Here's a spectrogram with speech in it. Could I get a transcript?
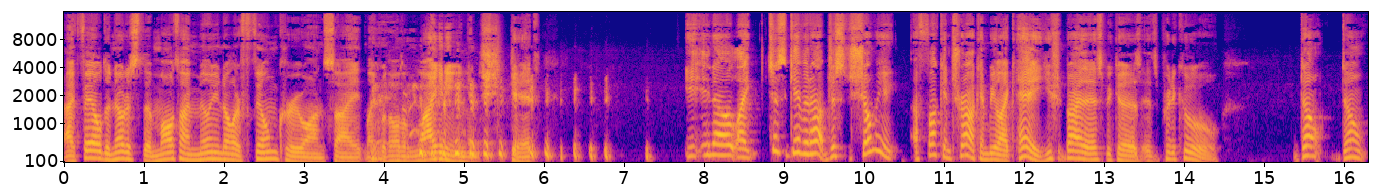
I failed to notice the multi-million dollar film crew on site, like with all the lighting and shit. You, know, like just give it up. Just show me a fucking truck and be like, "Hey, you should buy this because it's pretty cool." Don't don't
